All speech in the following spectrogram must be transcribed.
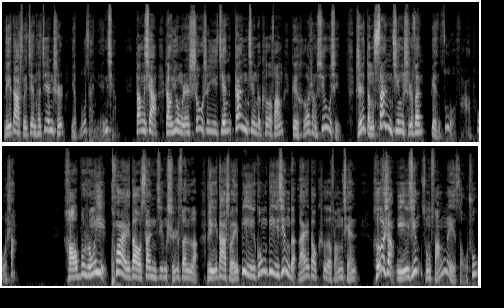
李大水见他坚持，也不再勉强，当下让佣人收拾一间干净的客房给和尚休息，只等三更时分便做法破煞。好不容易快到三更时分了，李大水毕恭毕敬地来到客房前，和尚已经从房内走出，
